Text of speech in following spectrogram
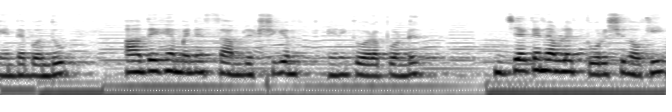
എന്റെ ബന്ധു. അദ്ദേഹം എന്നെ സംരക്ഷിക്കും. എനിക്ക് ഉറപ്പുണ്ട്. ജഗൻ അവളെ തുറച്ചു നോക്കി.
